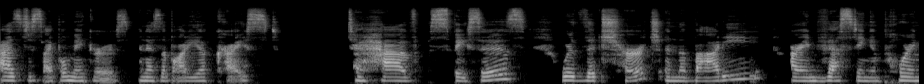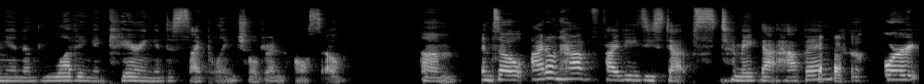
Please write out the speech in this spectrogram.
as disciple makers and as the body of Christ to have spaces where the church and the body are investing and pouring in and loving and caring and discipling children also. Um, and so I don't have five easy steps to make that happen, or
